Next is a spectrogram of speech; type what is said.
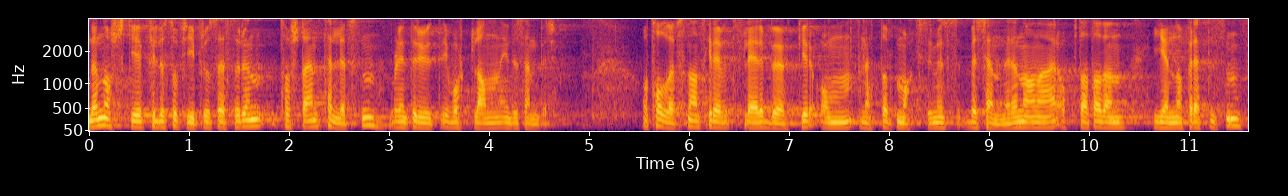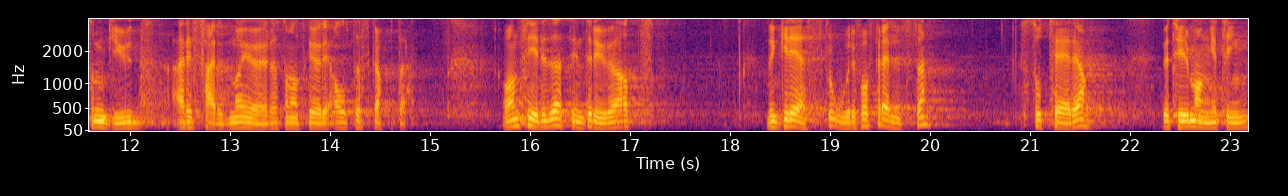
Den norske filosofiprosessoren Torstein Tellefsen ble intervjuet i Vårt Land i desember. Og Tollefsen har skrevet flere bøker om nettopp Maximus bekjenneren. og Han er opptatt av den gjenopprettelsen som Gud er i ferd med å gjøre, som han skal gjøre i alt det skapte. Og Han sier i dette intervjuet at det greske ordet for frelse, soteria, betyr mange ting.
